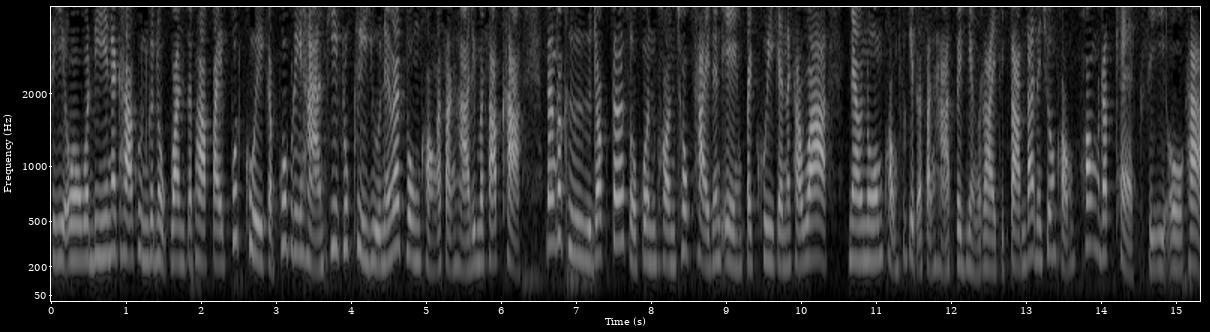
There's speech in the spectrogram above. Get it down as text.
CEO วันนี้นะคะ คุณกนกวันจะพาไปพูดคุยกับผู้บริหารที่คลุกคลีอยู่ในแวดวงของอสังหาริมทรัพย์ค่ะ นั่นก็คือ ดรโสพลพรโชคชัยนั่นเองไปคุยกันนะคะว่า แนวโน้มของธุรกิจอสังหาเป็นอย่างไรติดตามได้ในช่วงของห้องรับแขก CEO ค่ะ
